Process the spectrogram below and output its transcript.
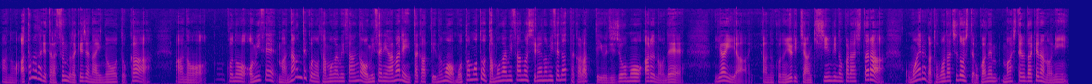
あの頭下げたら済んだだけじゃないのとかあのこのお店、まあ、なんでこの玉神さんがお店に謝りに行ったかっていうのも、もともと玉神さんの知り合いの店だったからっていう事情もあるので、いやいや、あのこのゆりちゃん、岸由紀のからしたら、お前らが友達同士でお金回してるだけなのに、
